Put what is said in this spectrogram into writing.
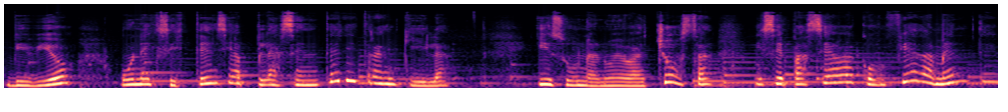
vivió una existencia placentera y tranquila. Hizo una nueva choza y se paseaba confiadamente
